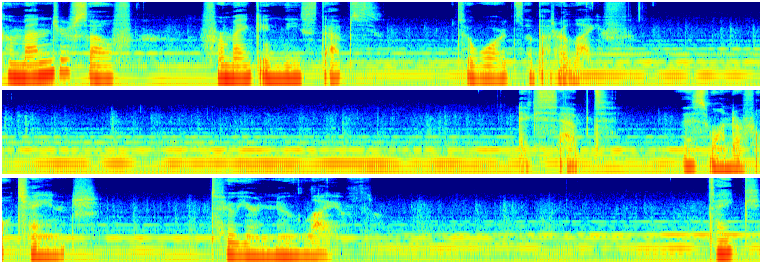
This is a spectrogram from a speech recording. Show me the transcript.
Commend yourself for making these steps towards a better life. Accept this wonderful change to your new life. Take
